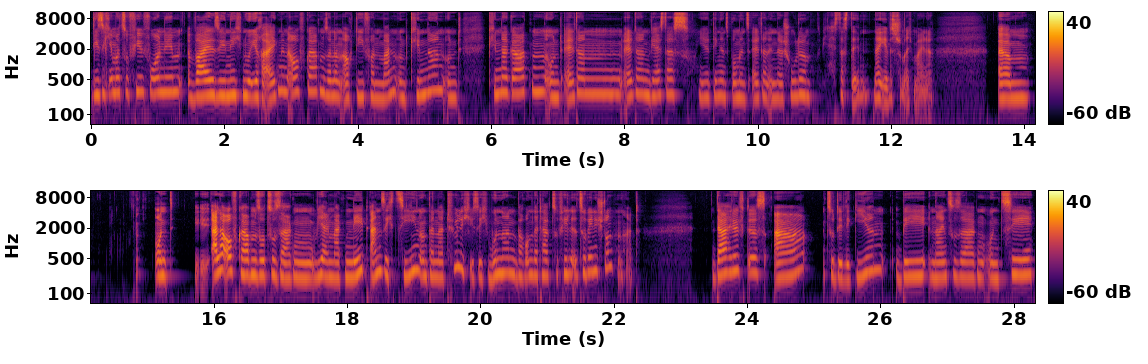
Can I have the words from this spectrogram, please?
die sich immer zu viel vornehmen, weil sie nicht nur ihre eigenen Aufgaben, sondern auch die von Mann und Kindern und Kindergarten und Eltern, Eltern, wie heißt das? Hier Dingensbummens Eltern in der Schule. Wie heißt das denn? Na, ihr wisst schon, was ich meine. Ähm, und alle Aufgaben sozusagen wie ein Magnet an sich ziehen und dann natürlich sich wundern, warum der Tag zu, viel, zu wenig Stunden hat. Da hilft es A, zu delegieren, B, Nein zu sagen und C,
